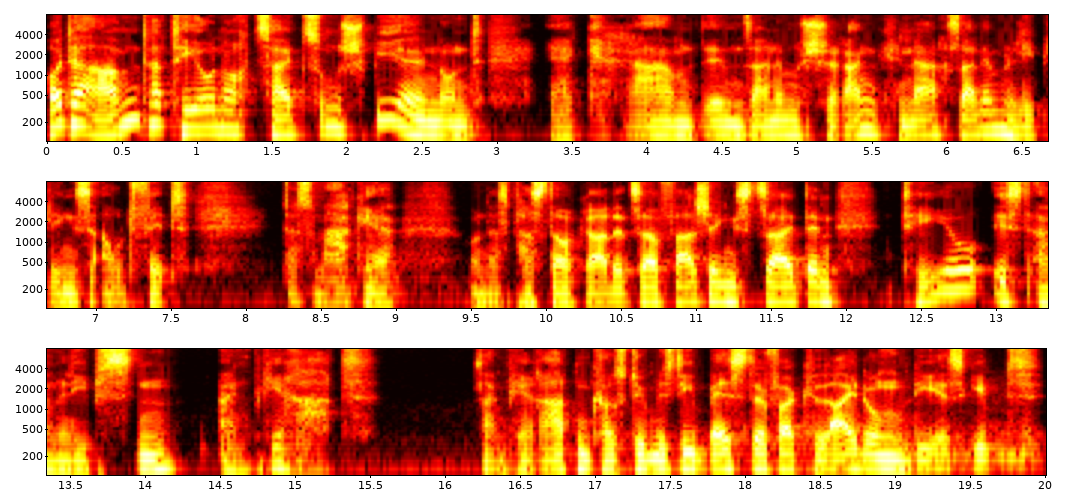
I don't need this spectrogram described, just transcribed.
Heute Abend hat Theo noch Zeit zum Spielen und er kramt in seinem Schrank nach seinem Lieblingsoutfit. Das mag er und das passt auch gerade zur Faschingszeit, denn Theo ist am liebsten ein Pirat. Sein Piratenkostüm ist die beste Verkleidung, die es gibt.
